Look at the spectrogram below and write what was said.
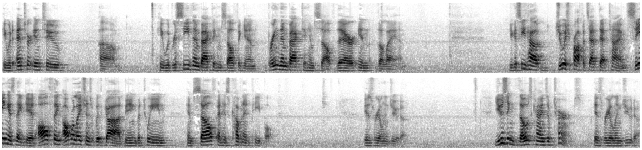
He would enter into um, he would receive them back to himself again, bring them back to himself there in the land. You can see how Jewish prophets at that time, seeing as they did, all, thing, all relations with God being between himself and his covenant people, Israel and Judah. Using those kinds of terms, Israel and Judah.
